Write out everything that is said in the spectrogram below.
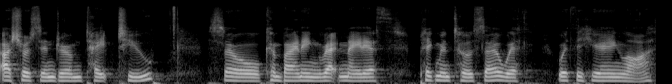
Usher syndrome type 2. So combining retinitis pigmentosa with, with the hearing loss.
